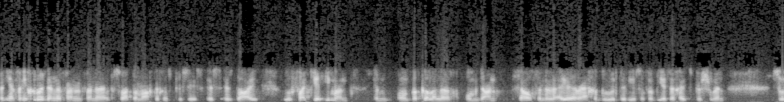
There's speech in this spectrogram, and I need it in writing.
Want een van die groot dinge van van 'n swart bemagtigingsproses is is daai hoe vat jy iemand ontwikkel hulle om dan self in hulle eie reg geboer te wees of 'n besigheidspersoon. So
